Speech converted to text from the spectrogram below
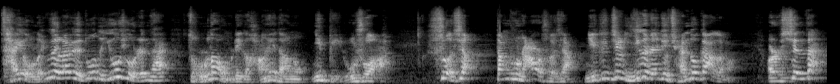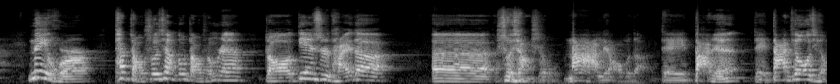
才有了越来越多的优秀人才走入到我们这个行业当中。你比如说啊，摄像，当初哪有摄像？你这就一个人就全都干了嘛。而现在那会儿，他找摄像都找什么人？找电视台的呃摄像师傅，那了不得，得搭人，得搭交情，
